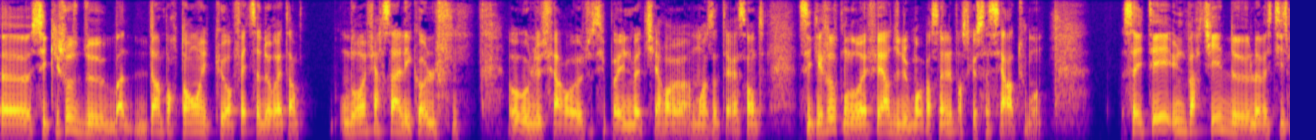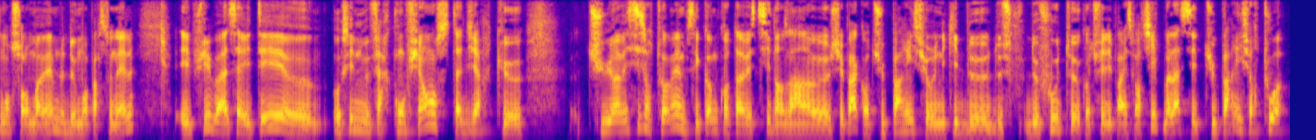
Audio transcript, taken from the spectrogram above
c'est quelque chose de bah, d'important et que en fait ça devrait être un on devrait faire ça à l'école au lieu de faire euh, je sais pas une matière euh, moins intéressante c'est quelque chose qu'on devrait faire du développement personnel parce que ça sert à tout le monde ça a été une partie de l'investissement sur moi-même, le développement personnel. Et puis, bah, ça a été euh, aussi de me faire confiance, c'est-à-dire que tu investis sur toi-même. C'est comme quand tu investis dans un, je sais pas, quand tu paries sur une équipe de, de, de, foot, quand tu fais des paris sportifs, bah là, c'est tu paries sur toi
